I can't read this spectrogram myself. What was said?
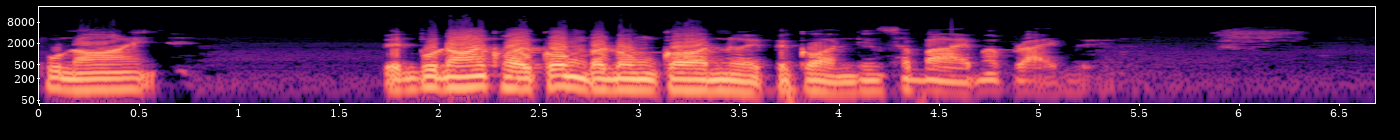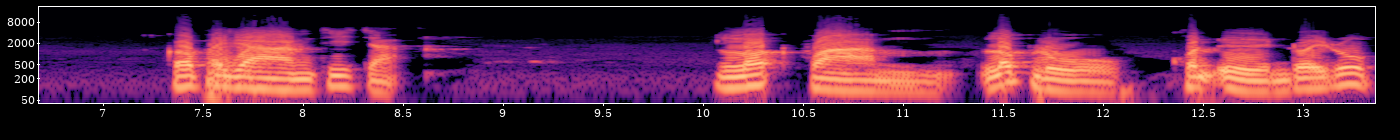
ผู้น้อย เป็นผู้น้อยคอยก้มประนมกรเหนื่อยไปก่อนจึงสบายเมื่อปลายมือ ก็พยายามที่จะลดความลบหลู่คนอื่นโดยรูป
